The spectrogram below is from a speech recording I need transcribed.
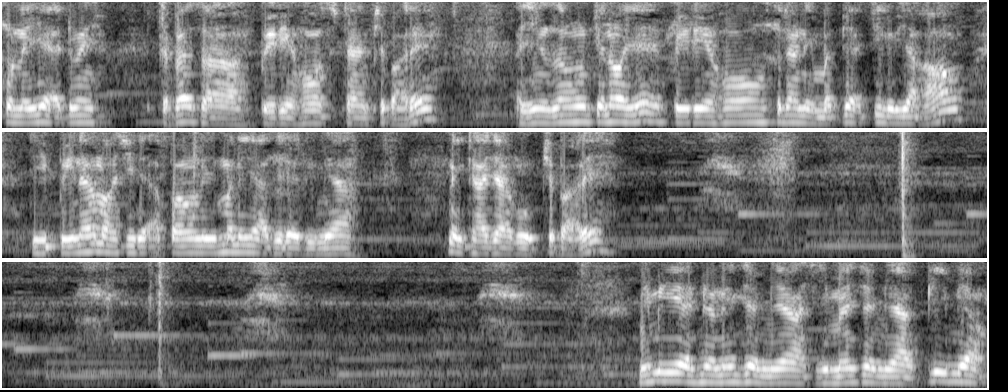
9ရက်အတွင်းတပတ်စာဘေဒင်ဟောစတန်ဖြစ်ပါတယ်အရင်ဆုံးကျွန်တော်ရဲ့ဘေဒင်ဟောစတန်တွေမပြတ်ကြည့်လို့ရအောင်ဒီဘေးနားမှာရှိတဲ့အပေါင်းလေးမှတ်ရသေးတဲ့သူများနှိပ်ထားကြဖို့ဖြစ်ပါတယ် မိမိရဲ့မျှော်လင့်ချက်များရည်မှန်းချက်များပြည့်မြောက်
